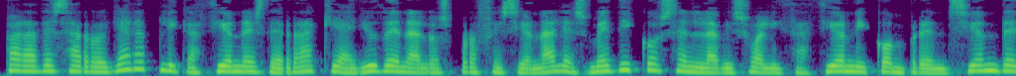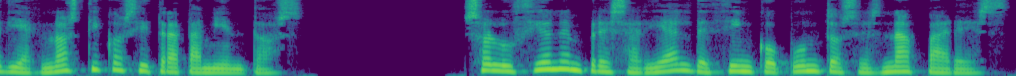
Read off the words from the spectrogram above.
para desarrollar aplicaciones de RA que ayuden a los profesionales médicos en la visualización y comprensión de diagnósticos y tratamientos. Solución empresarial de 5 puntos Snapares.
